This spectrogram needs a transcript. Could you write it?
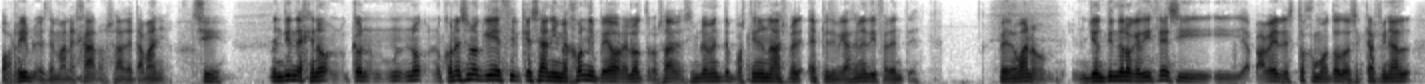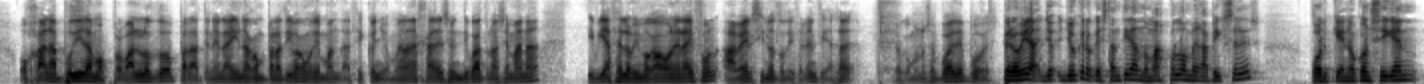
horribles de manejar, o sea, de tamaño. Sí. ¿Me entiendes? Que no con, no- con eso no quiere decir que sea ni mejor ni peor el otro, ¿sabes? Simplemente pues tiene unas espe- especificaciones diferentes. Pero bueno, yo entiendo lo que dices y, y, a ver, esto es como todo. Es que al final, ojalá pudiéramos probar los dos para tener ahí una comparativa como Dios manda. Decir, coño, me van a dejar el S24 una semana y voy a hacer lo mismo que hago en el iPhone a ver si noto diferencias, ¿sabes? Pero como no se puede, pues... Pero mira, yo, yo creo que están tirando más por los megapíxeles porque no consiguen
